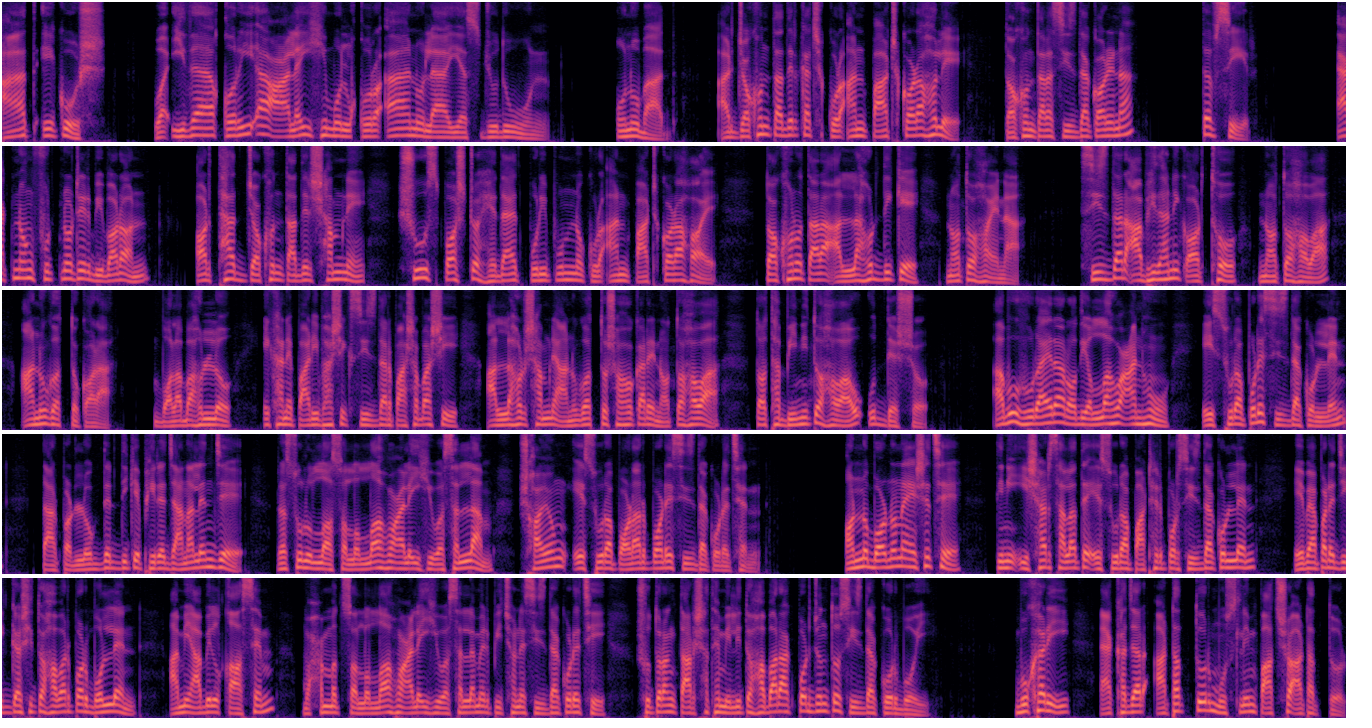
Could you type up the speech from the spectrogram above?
আয়াত একুশ, ওয়া ইদা করিয়া আলাইহিমুল কোরআনুলা ইয়াসজুদুন। অনুবাদ, আর যখন তাদের কাছে কোরআন পাঠ করা হলে, তখন তারা সিজদা করে না? তফসির, এক নং ফুটনোটের বিবরণ, অর্থাৎ যখন তাদের সামনে সুস্পষ্ট হেদায়েত পরিপূর্ণ কোরআন পাঠ করা হয়, তখনও তারা আল্লাহর দিকে নত হয় না। সিজদার আভিধানিক অর্থ নত হওয়া, আনুগত্য করা। বলা বাহুল্য এখানে পারিভাষিক সিজদার পাশাপাশি আল্লাহর সামনে আনুগত্য সহকারে নত হওয়া তথা বিনীত হওয়াও উদ্দেশ্য। আবু হুরায়রা রদিয়াল্লাহ আনহু এই সুরা পড়ে সিজদা করলেন, তারপর লোকদের দিকে ফিরে জানালেন যে, রসুলুল্লাহ সাল্লাহ আলিহি ওয়াসাল্লাম স্বয়ং এ সুরা পড়ার পরে সিজদা করেছেন। অন্য বর্ণনা এসেছে, তিনি ঈশার সালাতে এ সুরা পাঠের পর সিজদা করলেন, এ ব্যাপারে জিজ্ঞাসিত হওয়ার পর বললেন, আমি আবিল কাসেম মোহাম্মদ সাল্লাহ আলহি ওয়াসাল্লামের পিছনে সিজদা করেছি, সুতরাং তার সাথে মিলিত হবার আগ পর্যন্ত সিজদা করবই। বুখারি এক হাজার আটাত্তর, মুসলিম পাঁচশো আটাত্তর।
